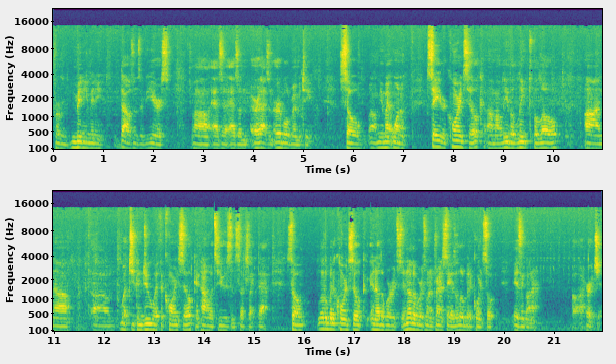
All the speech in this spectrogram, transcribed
for many, many thousands of years uh, as a as an as an herbal remedy. So um, you might want to save your corn silk. Um, I'll leave a link below on uh, um, what you can do with the corn silk and how it's used and such like that. So a little bit of corn silk. In other words, in other words, what I'm trying to say is a little bit of corn silk isn't gonna uh, hurt you.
